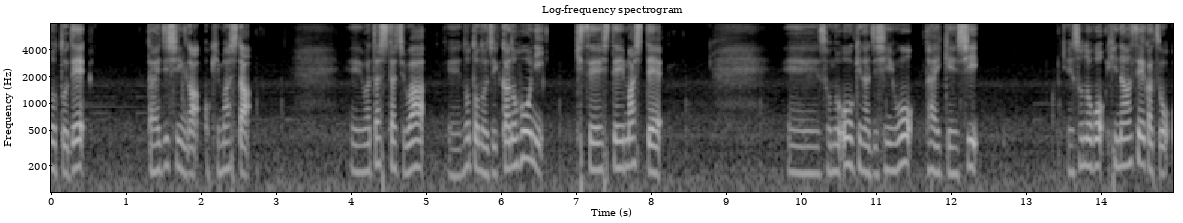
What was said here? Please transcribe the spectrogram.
能登、えー、で大地震が起きました、えー、私たちは能登、えー、の実家の方に帰省していましてえー、その大きな地震を体験し、え、その後避難生活を、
